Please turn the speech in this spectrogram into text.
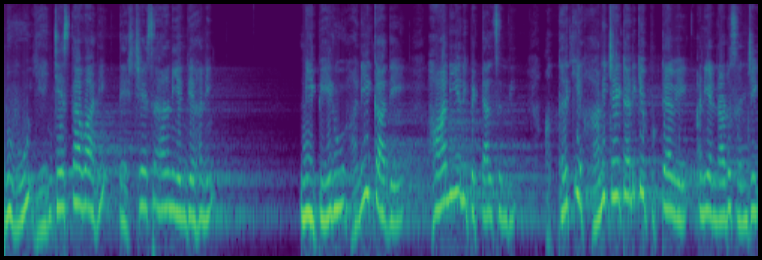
నువ్వు ఏం చేస్తావా అని టెస్ట్ చేశానని అంది హనీ. నీ పేరు హనీ కాదే హాని అని పెట్టాల్సింది. అందరికీ హాని చేయటానికే పుట్టావే అని అన్నాడు సంజయ్.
